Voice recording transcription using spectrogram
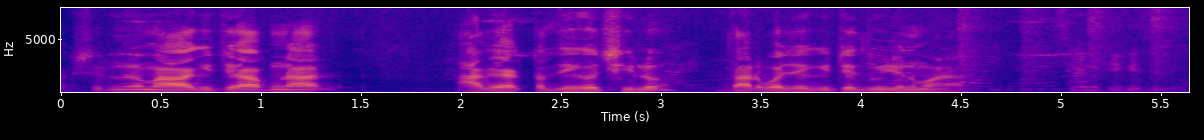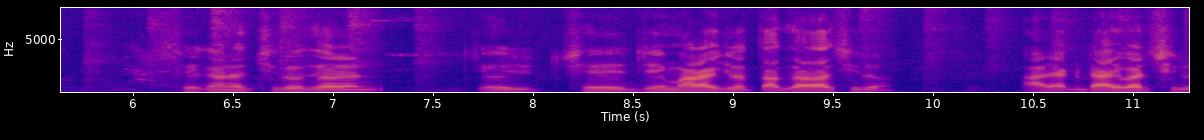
অ্যাক্সিডেন্টে মারা গেছে আপনার আগে একটা দেহ ছিল তারপর যে গেছে দুজন মারা। সেখানে ছিল? ধরেন যে মারা গেছিল তার দাদা ছিল আর এক ড্রাইভার ছিল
